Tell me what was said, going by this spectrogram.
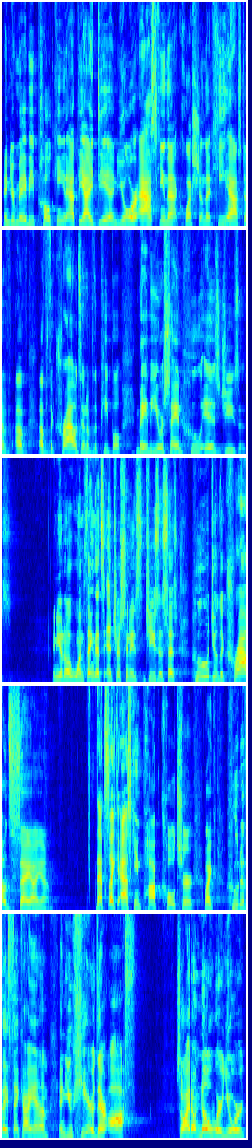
and you're maybe poking at the idea and you're asking that question that he asked of, of, of the crowds and of the people, maybe you're saying, Who is Jesus? And you know, one thing that's interesting is Jesus says, Who do the crowds say I am? That's like asking pop culture, like, Who do they think I am? And you hear they're off. So I don't know where you're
